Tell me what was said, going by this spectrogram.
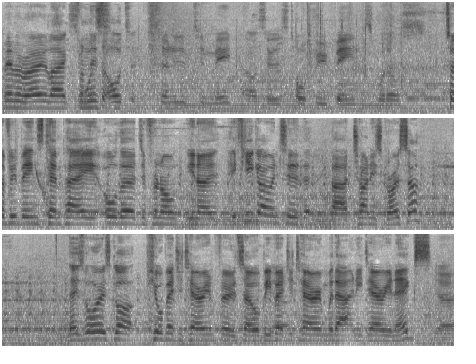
Remember, bro? Like so from what's this the alternative to meat? Uh, so there's tofu, beans. What else? tofu, beans, tempeh, all the different old. You know, if you go into the uh, Chinese grocer, they've always got pure vegetarian food. So it'll be Yeah. vegetarian without any dairy and eggs. Yeah.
